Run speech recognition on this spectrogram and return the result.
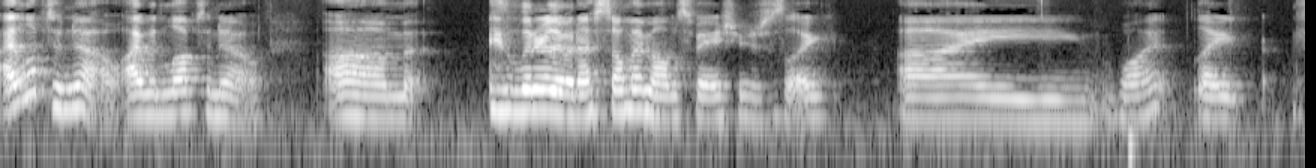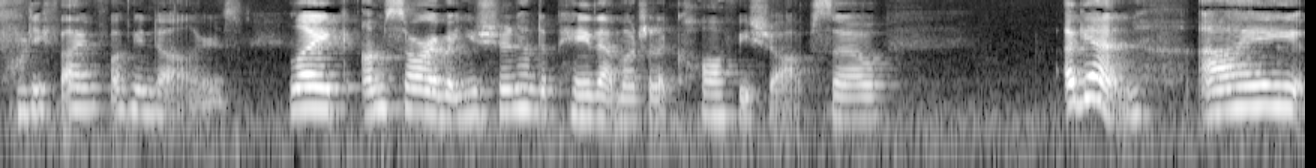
I'd love to know. I would love to know. Um, literally, when I saw my mom's face, she was just like, I, what? Like, 45 fucking dollars? Like, I'm sorry, but you shouldn't have to pay that much at a coffee shop. So, again, I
